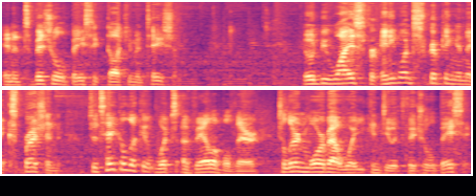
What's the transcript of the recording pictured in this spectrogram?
in its Visual Basic documentation. It would be wise for anyone scripting an XPression to take a look at what's available there to learn more about what you can do with Visual Basic.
